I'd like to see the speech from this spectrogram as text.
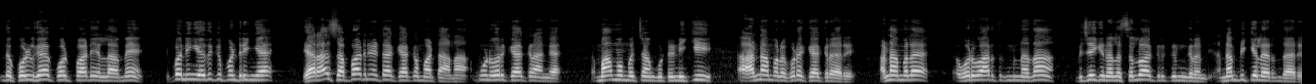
இந்த கொள்கை கோட்பாடு எல்லாமே. இப்போ நீங்கள் எதுக்கு பண்ணுறீங்க யாராவது சப்பார்டினேட்டாக கேட்க மாட்டானா? மூணு பேர் கேட்குறாங்க. மாமன் மச்சான் கூட்டணிக்கு அண்ணாமலை கூட கேட்குறாரு அண்ணாமலை ஒரு வாரத்துக்கு முன்னதான் விஜய்க்கு நல்ல செல்வாக்கு இருக்குங்கிற நம்பிக்கையில் இருந்தார்.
